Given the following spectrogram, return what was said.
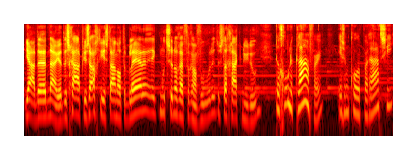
Ja, de, nou ja, de schaapjes achter je staan al te blaren. Ik moet ze nog even gaan voeren, dus dat ga ik nu doen. De Groene Klaver is een corporatie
